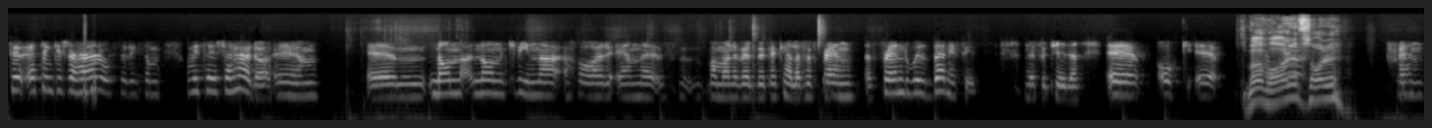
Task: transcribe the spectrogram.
Jag tänker så här också, liksom, om vi säger så här då. ehm, ehm, någon, någon kvinna har en, eh, vad man väl brukar kalla för friend, friend with benefits nu för tiden. Eh, och eh, Vad var det, sa du? friend,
